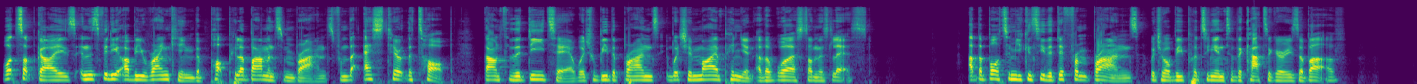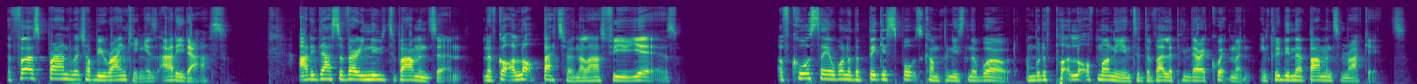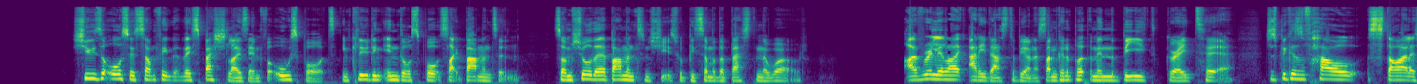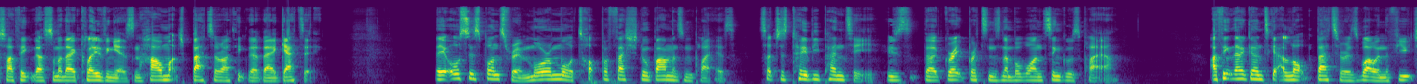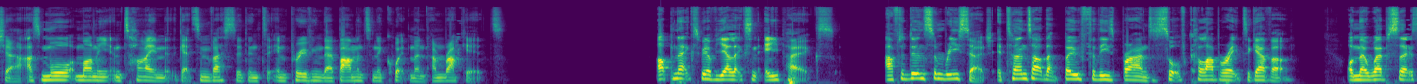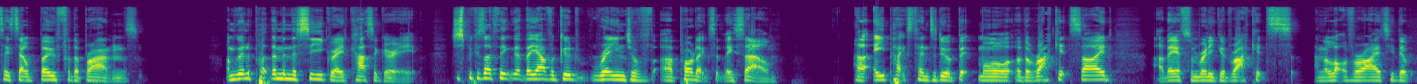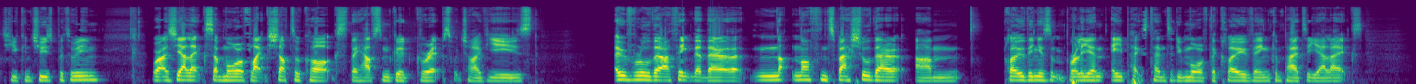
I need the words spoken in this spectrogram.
What's up guys, in this video I'll be ranking the popular badminton brands from the S tier at the top down to the D tier which will be the brands which in my opinion are the worst on this list. At the bottom you can see the different brands which I'll be putting into the categories above. The first brand which I'll be ranking is Adidas. Adidas are very new to badminton and have got a lot better in the last few years. Of course they are one of the biggest sports companies in the world and would have put a lot of money into developing their equipment including their badminton rackets. Shoes are also something that they specialise in for all sports, including indoor sports like badminton, so I'm sure their badminton shoes would be some of the best in the world. I really like Adidas to be honest, I'm going to put them in the B grade tier, just because of how stylish I think that some of their clothing is and how much better I think that they're getting. They are also sponsoring more and more top professional badminton players, such as Toby Penty, who's the Great Britain's number one singles player. I think they're going to get a lot better as well in the future as more money and time gets invested into improving their badminton equipment and rackets. Up next we have Yehlex and Apacs. After doing some research, it turns out that both of these brands sort of collaborate together. On their websites they sell both of the brands. I'm going to put them in the C grade category, just because I think that they have a good range of uh, products that they sell. Uh, Apacs tend to do a bit more of the racket side, uh, they have some really good rackets and a lot of variety that you can choose between. Whereas Yehlex are more of like shuttlecocks. They have some good grips, which I've used. Overall, though, I think that they're not, nothing special. Their um, clothing isn't brilliant. Apacs tend to do more of the clothing compared to Yehlex.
